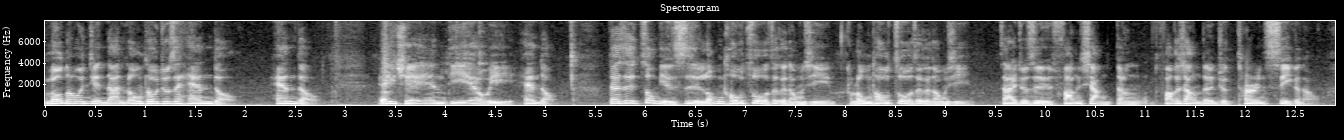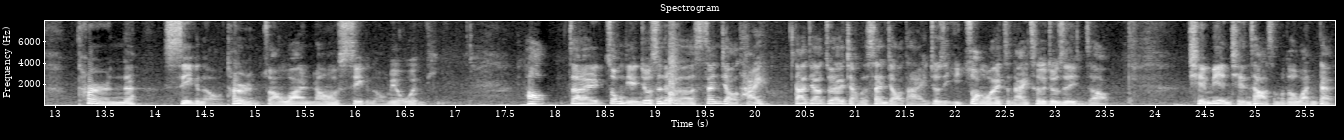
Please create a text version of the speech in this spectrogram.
龙头很简单，龙头就是 handle，handle，H A N D L E，handle。但是重点是龙头座这个东西，龙头座这个东西，再就是方向灯，方向灯就 turn signal，turn 呢。Signal turn 转弯，然后 signal 没有问题。好，再来重点就是那个三角台，大家最爱讲的三角台，就是一撞歪整台车就是你知道，前面前叉什么都完蛋。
